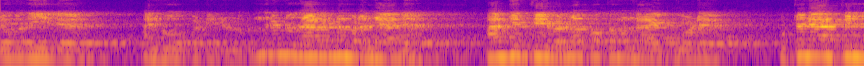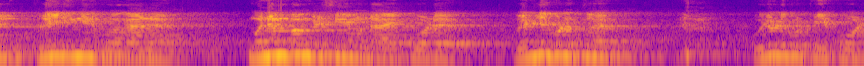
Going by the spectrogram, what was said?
രൂപതയിൽ അനുഭവപ്പെട്ടിട്ടുണ്ട്. ഒന്ന് രണ്ട് ഉദാഹരണം പറഞ്ഞാൽ ആദ്യത്തെ വെള്ളപ്പൊക്കം വെള്ളപ്പൊക്കമുണ്ടായപ്പോൾ കുട്ടനാട്ടിൽ ക്ലീനിങ്ങിന് പോകാൻ മുനമ്പം വിഷയമുണ്ടായപ്പോൾ വെള്ളികുളത്ത് ഉരുളി പൊട്ടിയപ്പോൾ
